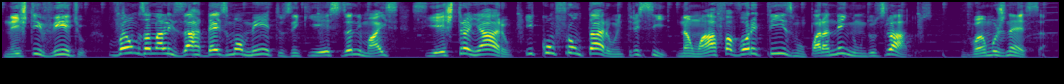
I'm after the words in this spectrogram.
Neste vídeo, vamos analisar 10 momentos em que esses animais se estranharam e confrontaram entre si. Não há favoritismo para nenhum dos lados. Vamos nessa!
